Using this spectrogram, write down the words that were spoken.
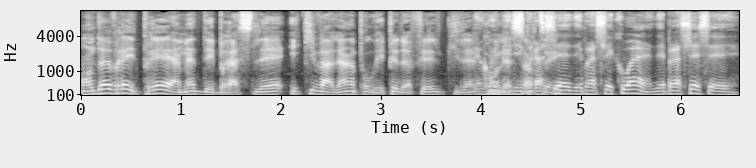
on devrait être prêt à mettre des bracelets équivalents pour les pédophiles qui- Ben qu'on oui, mais laisse des sortir. bracelets, des bracelets quoi? Des bracelets, c'est...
